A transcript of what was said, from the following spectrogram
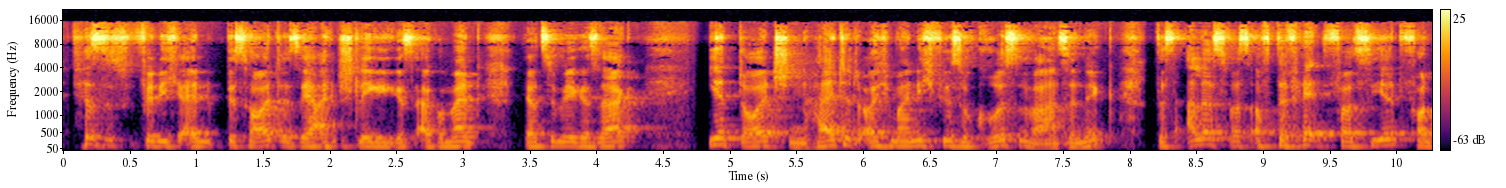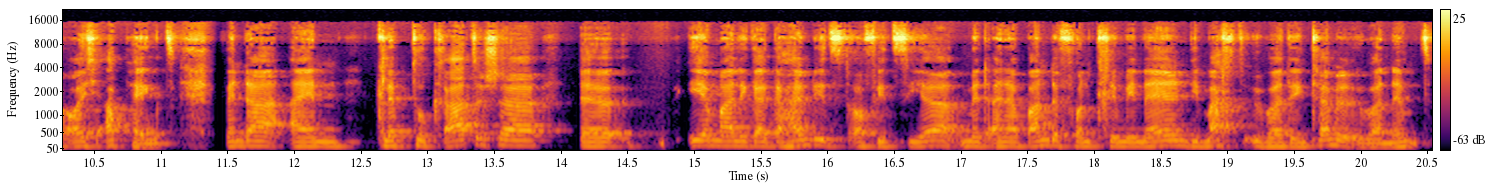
das ist, finde ich, ein bis heute sehr einschlägiges Argument. Die haben zu mir gesagt, ihr Deutschen, haltet euch mal nicht für so größenwahnsinnig, dass alles, was auf der Welt passiert, von euch abhängt. Wenn da ein kleptokratischer äh, ehemaliger Geheimdienstoffizier mit einer Bande von Kriminellen die Macht über den Kreml übernimmt,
